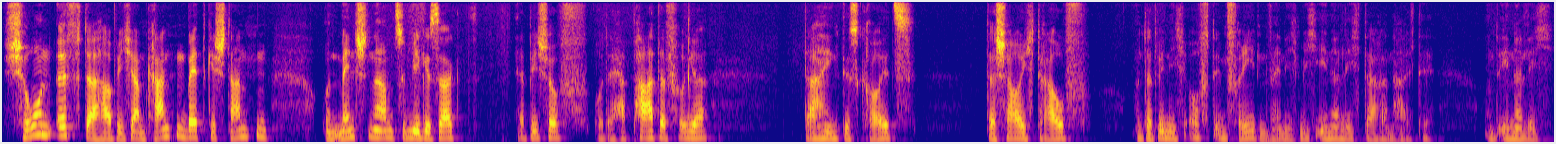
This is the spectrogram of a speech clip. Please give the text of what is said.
Schon öfter habe ich am Krankenbett gestanden und Menschen haben zu mir gesagt, Herr Bischof oder Herr Pater früher, da hängt das Kreuz, da schaue ich drauf und da bin ich oft im Frieden, wenn ich mich innerlich daran halte und innerlich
